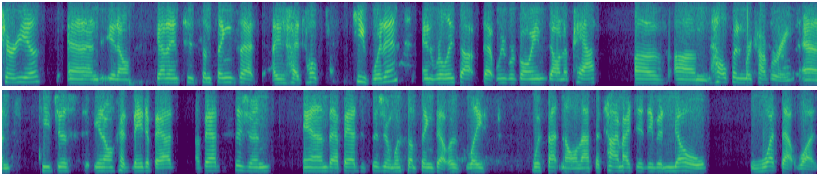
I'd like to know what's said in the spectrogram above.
curious and, you know, got into some things that I had hoped he wouldn't and really thought that we were going down a path of um, help and recovery. And he just, you know, had made a bad, a bad decision. And that bad decision was something that was laced with fentanyl. And at the time, I didn't even know what that was.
